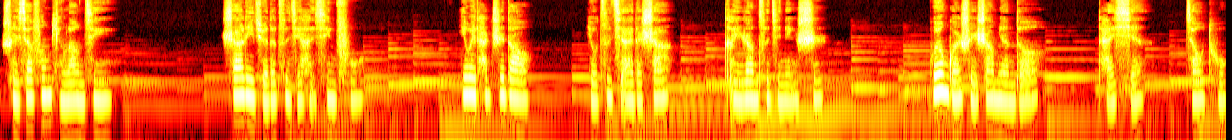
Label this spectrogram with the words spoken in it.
水下风平浪静。莎莉觉得自己很幸福，因为她知道，有自己爱的沙，可以让自己凝视，不用管水上面的苔藓、焦土、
